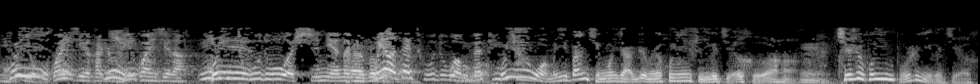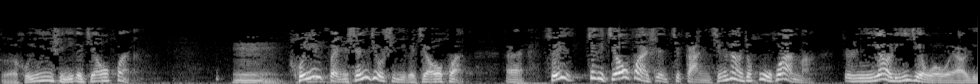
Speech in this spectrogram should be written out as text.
婚姻有关系还是没关系呢？婚姻荼毒我十年了，你不要再荼毒我们的听众。婚姻，我们一般情况下认为婚姻是一个结合哈，嗯，其实婚姻不是一个结合，婚姻是一个交换，嗯，婚姻本身就是一个交换，哎，所以这个交换是就感情上就互换嘛。就是你要理解我，我要理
